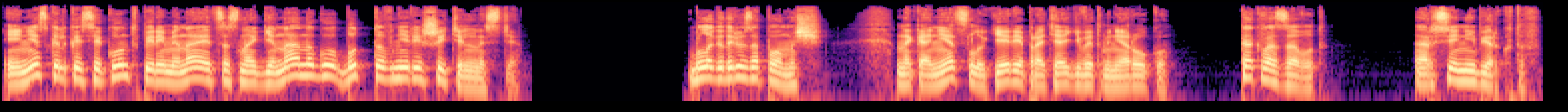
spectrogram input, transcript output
и несколько секунд переминается с ноги на ногу, будто в нерешительности. «Благодарю за помощь». Наконец Лукерья протягивает мне руку. «Как вас зовут?» Арсений Беркутов.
